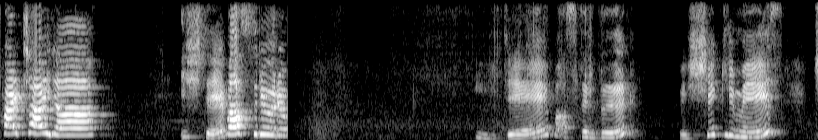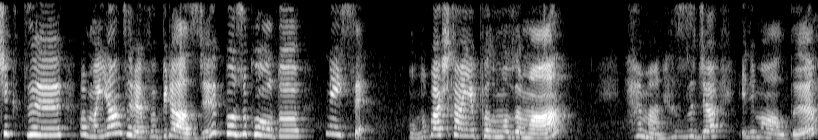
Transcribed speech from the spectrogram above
parçayla. İşte bastırıyorum. İyice bastırdık ve şeklimiz çıktı. Ama yan tarafı birazcık bozuk oldu. Neyse onu baştan yapalım o zaman. Hemen hızlıca elime aldım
